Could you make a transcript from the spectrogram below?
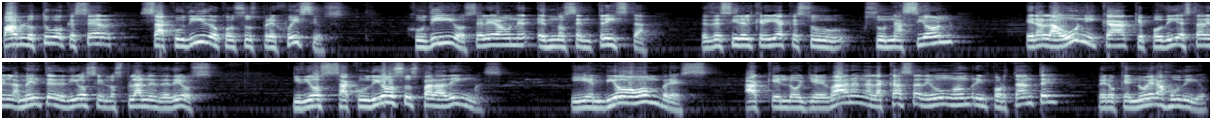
Pablo tuvo que ser sacudido con sus prejuicios judíos, él era un etnocentrista, es decir, él creía que su, su nación era la única que podía estar en la mente de Dios y en los planes de Dios. Y Dios sacudió sus paradigmas y envió hombres a que lo llevaran a la casa de un hombre importante, pero que no era judío.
